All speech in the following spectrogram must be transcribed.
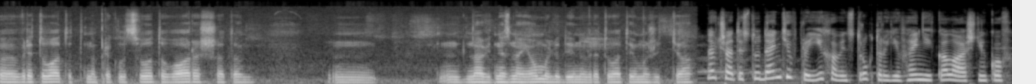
е, врятувати, наприклад, свого товариша, там, навіть незнайому людину, врятувати йому життя. Навчати студентів приїхав інструктор Євгеній Калашніков.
